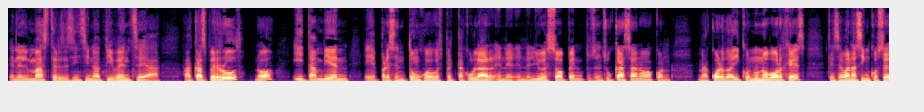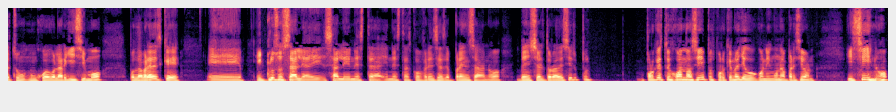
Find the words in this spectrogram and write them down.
en el Masters de Cincinnati vence a Casper Ruud, ¿no? y también eh, presentó un juego espectacular en el, en el, US Open, pues en su casa, ¿no? Con, me acuerdo ahí con Uno Borges, que se van a cinco sets, un, juego larguísimo. Pues la verdad es que eh, incluso sale, sale en, esta, en estas conferencias de prensa, ¿no? Ben Shelton a decir, pues, ¿por qué estoy jugando así? Pues porque no llego con ninguna presión. Y sí, ¿no?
